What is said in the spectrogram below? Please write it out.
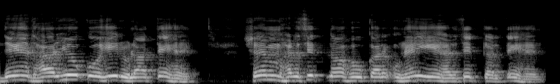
देहधारियों को ही रुलाते हैं। स्वयं हर्षित न होकर उन्हें ही हर्षित करते हैं।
